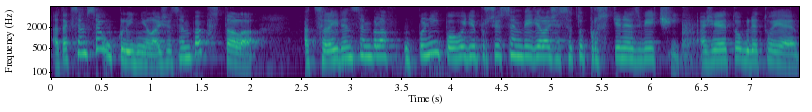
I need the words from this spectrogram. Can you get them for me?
A tak jsem se uklidnila, že jsem pak vstala a celý den jsem byla v úplné pohodě, protože jsem věděla, že se to prostě nezvětší a že je to, kde to je.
